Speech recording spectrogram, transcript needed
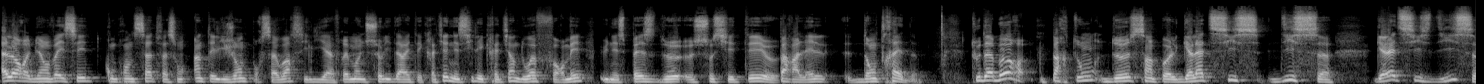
Alors, eh bien, on va essayer de comprendre ça de façon intelligente pour savoir s'il y a vraiment une solidarité chrétienne et si les chrétiens doivent former une espèce de euh, société parallèle d'entraide. Tout d'abord, partons de Saint Paul, Galates 6, 10. Galates 6, 10,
